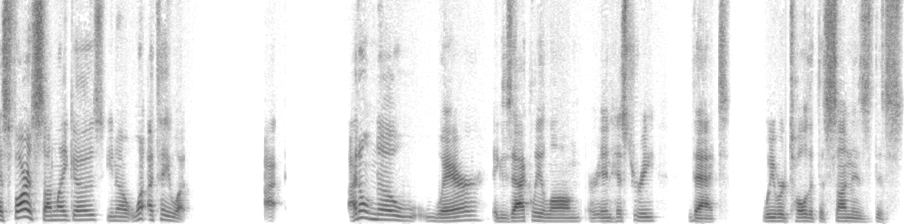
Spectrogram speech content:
as far as sunlight goes, you know, what I tell you what, I I don't know where exactly along or in history that we were told that the sun is this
